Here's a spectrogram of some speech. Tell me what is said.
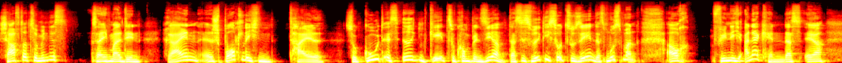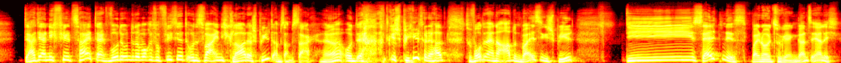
schafft er zumindest, sag ich mal, den rein äh, sportlichen Teil so gut es irgend geht zu kompensieren. Das ist wirklich so zu sehen. Das muss man auch, finde ich, anerkennen, dass er der hat ja nicht viel Zeit, der wurde unter der Woche verpflichtet und es war eigentlich klar, der spielt am Samstag. Ja? Und er hat gespielt und er hat sofort in einer Art und Weise gespielt, die selten ist bei Neuzugängen, ganz ehrlich.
